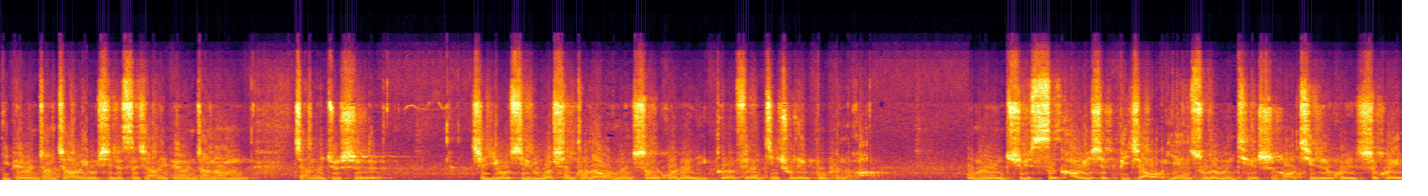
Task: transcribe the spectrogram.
一篇文章叫《游戏的思想》一篇文章中讲的就是，其实游戏如果渗透到我们生活的一个非常基础的一部分的话，我们去思考一些比较严肃的问题的时候，其实会是会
